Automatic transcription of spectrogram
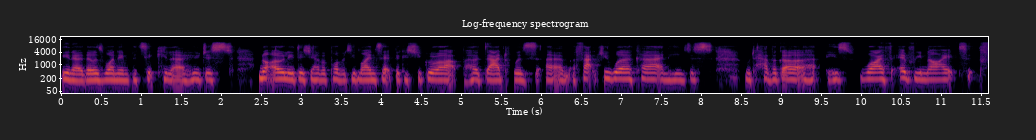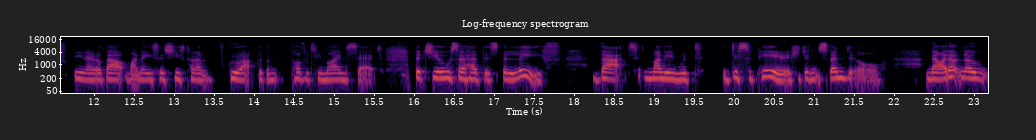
You know there was one in particular who just not only did she have a poverty mindset because she grew up her dad was um, a factory worker and he just would have a go at his wife every night you know about money. So she's kind of grew up with a poverty mindset. But she also had this belief that money would disappear if she didn't spend it all. Now i don't know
